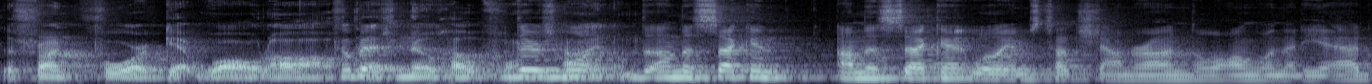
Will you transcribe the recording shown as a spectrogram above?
The front four get walled off. There's no help for There's one him. on the second on the second Williams touchdown run, the long one that he had.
